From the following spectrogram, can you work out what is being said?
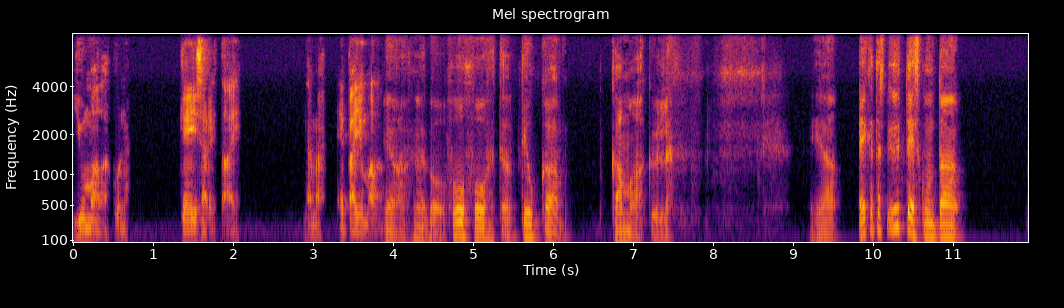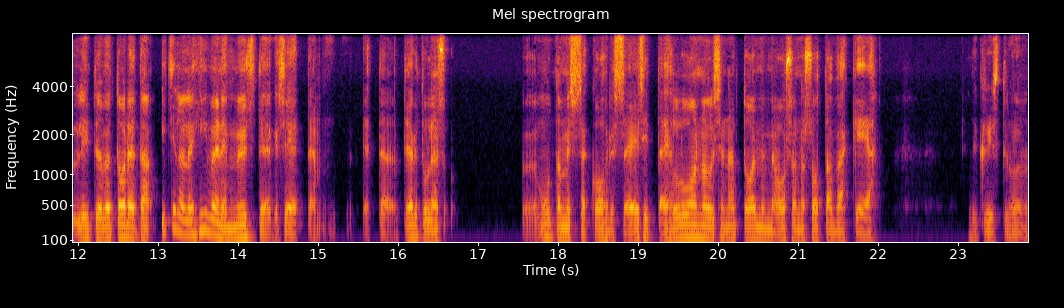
Jumala kuin keisari tai nämä epäjumalat. Joo, joku huh, huh tiukkaa kamaa kyllä. Ja ehkä tästä yhteiskuntaa liittyen vielä todeta, itsellä oli hivenen mysteeri se, että, että Tertulians muutamissa kohdissa esittää ihan luonnollisena, toimimme osana sotaväkeä. Kristin on,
